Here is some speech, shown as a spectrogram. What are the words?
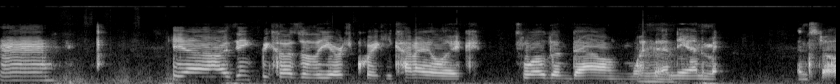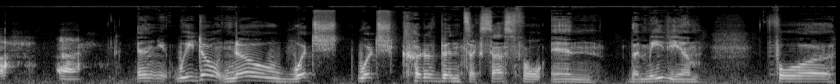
Mm, yeah, I think because of the earthquake, it kind of like slowed them down within Mhm. the anime and stuff. Uh, and we don't know which which could have been successful in the medium for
